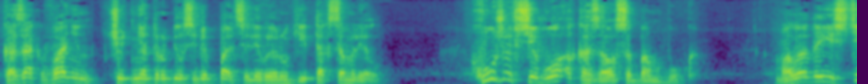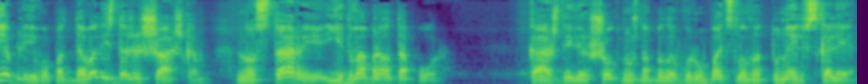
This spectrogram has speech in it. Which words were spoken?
Казак Ванин чуть не отрубил себе пальцы левой руки, так сомлел. Хуже всего оказался бамбук. Молодые стебли его поддавались даже шашкам, но старые едва брал топор. Каждый вершок нужно было вырубать, словно туннель в скале.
